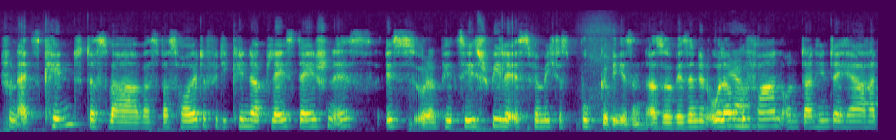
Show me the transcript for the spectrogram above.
schon als Kind, das war was, was heute für die Kinder Playstation ist, ist oder PC-Spiele, ist für mich das Buch gewesen. Also wir sind in Urlaub ja. gefahren und dann hinterher hat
